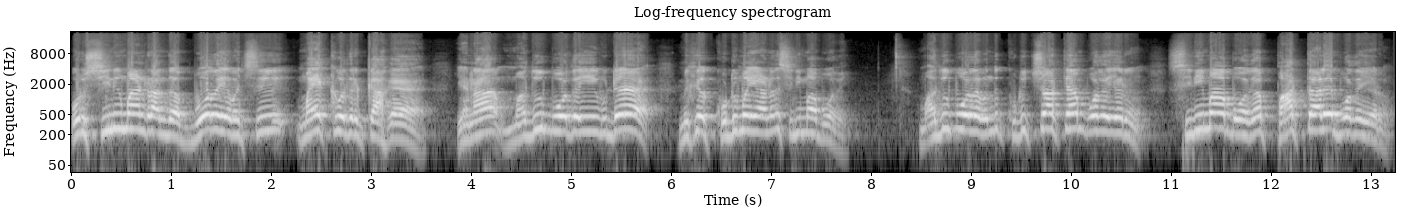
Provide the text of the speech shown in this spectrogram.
ஒரு சினிமான்ற அந்த போதையை வச்சு மயக்குவதற்காக ஏன்னா மது போதையை விட மிக கொடுமையானது சினிமா போதை. மது போதை வந்து குடிச்சாத்தான் போதை ஏறும். சினிமா போதை பார்த்தாலே போதை ஏறும்.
